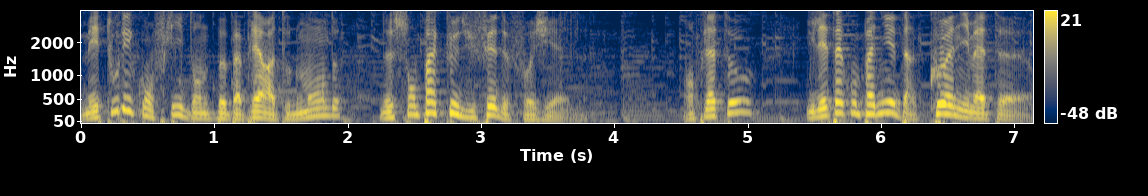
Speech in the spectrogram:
Mais tous les conflits dont ne peut pas plaire à tout le monde ne sont pas que du fait de Fogiel. En plateau, il est accompagné d'un co-animateur,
